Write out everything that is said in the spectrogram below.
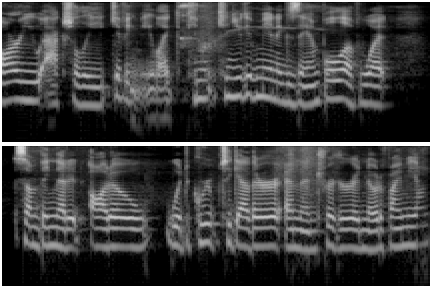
are you actually giving me? Like, can, can you give me an example of what something that it auto would group together and then trigger and notify me on?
